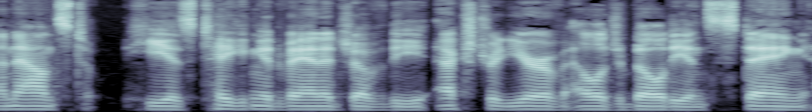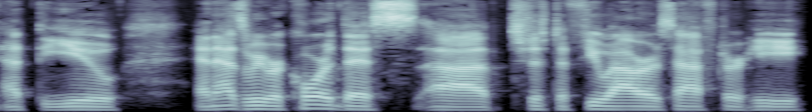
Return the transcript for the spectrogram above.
announced he is taking advantage of the extra year of eligibility and staying at the U. And as we record this, uh, just a few hours after he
